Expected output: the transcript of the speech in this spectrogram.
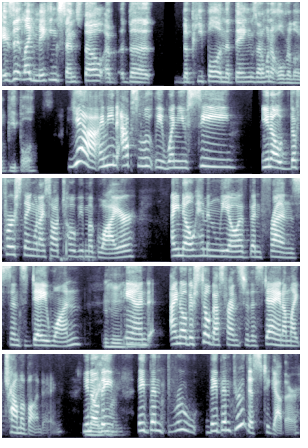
Is it like making sense though? Uh, the the people and the things. I don't want to overload people. Yeah, I mean, absolutely. When you see, you know, the first thing when I saw Tobey Maguire, I know him and Leo have been friends since day one. Mhm. And I know they're still best friends to this day. And I'm like, trauma bonding. You know, Right. they they've been through they've been through this together.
